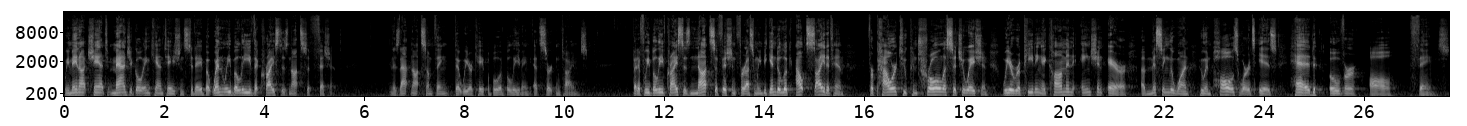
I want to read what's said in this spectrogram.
We may not chant magical incantations today, but when we believe that Christ is not sufficient, and is that not something that we are capable of believing at certain times? But if we believe Christ is not sufficient for us and we begin to look outside of him for power to control a situation, we are repeating a common ancient error of missing the one who, in Paul's words, is head over all things.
